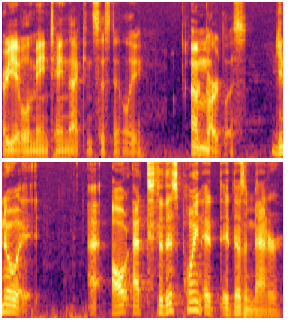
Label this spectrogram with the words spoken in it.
are you able to maintain that consistently, regardless? you know all at to this point it, it doesn't matter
